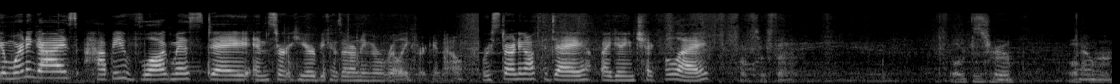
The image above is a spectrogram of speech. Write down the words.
Good morning guys, happy Vlogmas day insert here because I don't even really freaking know. We're starting off the day by getting Chick-fil-A. I'm so fat. Well, It's true. No. her.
